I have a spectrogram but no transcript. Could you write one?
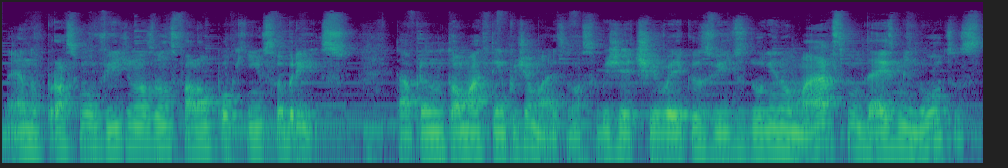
Né? No próximo vídeo nós vamos falar um pouquinho sobre isso, tá? para não tomar tempo demais. O nosso objetivo é que os vídeos durem no máximo 10 minutos,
